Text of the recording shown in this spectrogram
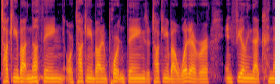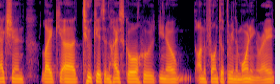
talking about nothing or talking about important things or talking about whatever and feeling that connection like uh, two kids in high school who you know on the phone till three in the morning right?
